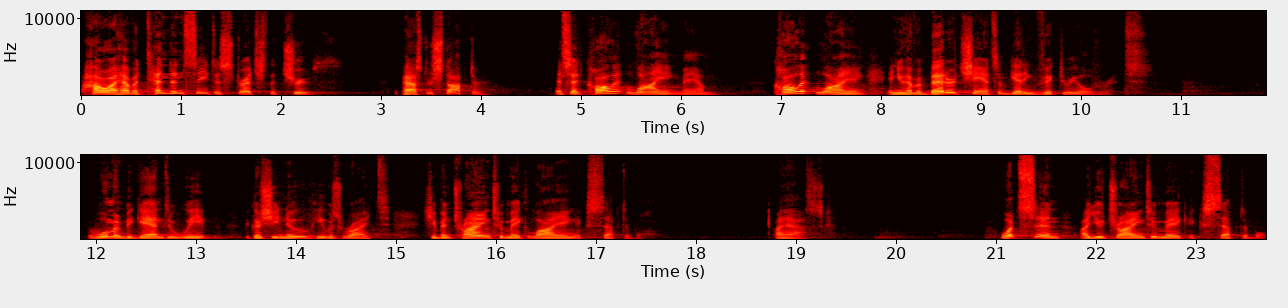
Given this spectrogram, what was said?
how I have a tendency to stretch the truth. The pastor stopped her and said, Call it lying, ma'am. Call it lying, and you have a better chance of getting victory over it. The woman began to weep because she knew he was right. She'd been trying to make lying acceptable. I ask, what sin are you trying to make acceptable?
